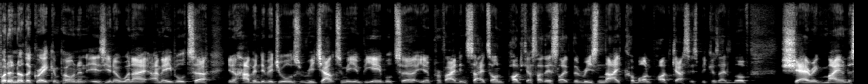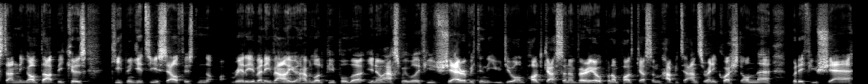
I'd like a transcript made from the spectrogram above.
but another great component is you know when I, i'm able to you know have individuals reach out to me and be able to you know provide insights on podcasts like this like the reason that i come on podcasts is because i love sharing my understanding of that because keeping it to yourself is not really of any value. And I have a lot of people that, you know, ask me, well, if you share everything that you do on podcasts, and I'm very open on podcasts, I'm happy to answer any question on there. But if you share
